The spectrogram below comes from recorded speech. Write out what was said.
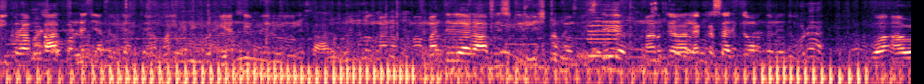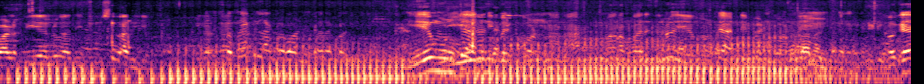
ఈ క్రాప్ కాకుండా జనరల్ ఎంత అయింది ఇవన్నీ మీరు మన మా మంత్రి గారి ఆఫీస్కి లిస్ట్ పంపిస్తే మనకు ఆ లెక్క సరిగ్గా ఉందనేది వాళ్ళ పిఏలు అది చూసి వారికి చెప్తారు? ఏముంటే అన్ని పెట్టుకోండి నాన్న. మన పరిధిలో ఏముంటే అన్ని పెట్టుకోండి. ఓకే?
